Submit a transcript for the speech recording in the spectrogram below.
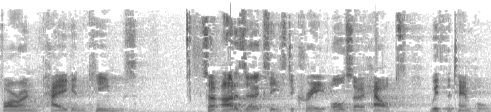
foreign pagan kings. So Artaxerxes' decree also helps with the temple.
